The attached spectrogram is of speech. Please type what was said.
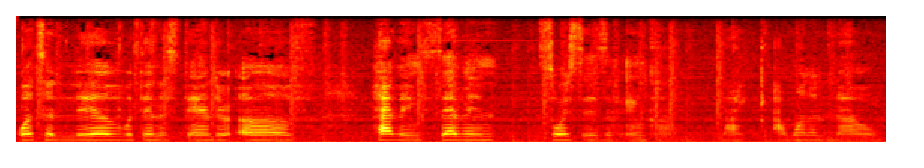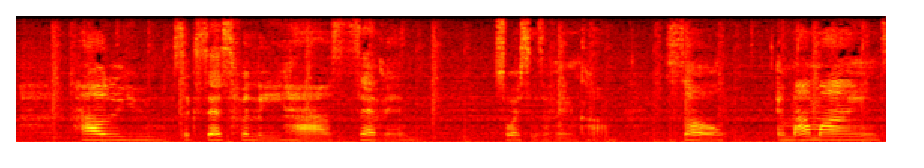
or to live within the standard of having seven sources of income. Like, I want to know how do you successfully have seven sources of income? So, in my mind,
